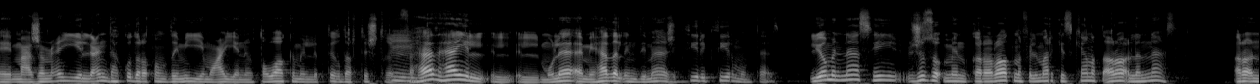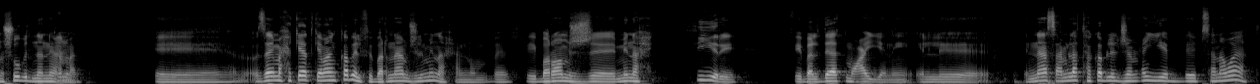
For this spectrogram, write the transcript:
مع جمعية اللي عندها قدرة تنظيمية معينة وطواقم اللي بتقدر تشتغل. فهذا هاي الملائمة هذا الاندماج كثير كثير ممتاز. اليوم الناس هي جزء من قراراتنا في المركز كانت آراء للناس آراء إنه شو بدنا نعمل. إيه زي ما حكيت كمان قبل في برنامج المنح إنه في برامج منح كثيرة في بلدات معينة اللي الناس عملتها قبل الجمعية بسنوات.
